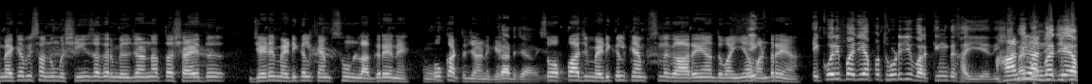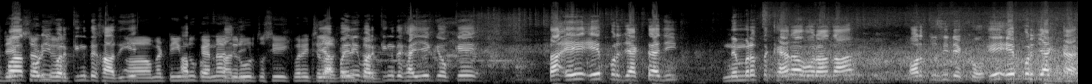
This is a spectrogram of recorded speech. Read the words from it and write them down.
ਮੈਂ ਕਿਹਾ ਵੀ ਸਾਨੂੰ ਮਸ਼ੀਨਸ ਅਗਰ ਮਿਲ ਜਾਣ ਨਾ ਤਾਂ ਸ਼ਾਇਦ ਜਿਹੜੇ ਮੈਡੀਕਲ ਕੈਂਪਸ ਹੁਣ ਲੱਗ ਰਹੇ ਨੇ ਉਹ ਘਟ ਜਾਣਗੇ ਘੱਟ ਜਾਣਗੇ। ਸੋ ਆਪਾਂ ਅੱਜ ਮੈਡੀਕਲ ਕੈਂਪਸ ਲਗਾ ਰਹੇ ਹਾਂ ਦਵਾਈਆਂ ਵੰਡ ਰਹੇ ਹਾਂ ਇੱਕ ਵਾਰੀ ਭਾਜੀ ਆਪਾਂ ਥੋੜੀ ਜਿਹੀ ਵਰਕਿੰਗ ਦਿਖਾਈਏ ਇਹਦੀ ਹਾਂਜੀ, ਮੈਂ ਕਹੂੰਗਾ ਹਾਂਜੀ, ਜੇ ਤੁਸੀਂ ਆਪਾਂ ਦੇਖ ਥੋੜੀ ਸਕਦੇ ਹੋ। ਵਰਕਿੰਗ ਦਿਖਾ ਦਈਏ ਅ, ਮੈਂ ਟੀਮ ਨੂੰ ਆਪਾਂ- ਕਹਿਣਾ ਹਾਂਜੀ। ਜਰੂਰ ਤੁਸੀਂ ਇੱਕ ਵਾਰੀ ਜੇ ਚਲਾ ਆਪਾਂ ਕੇ ਇਹਦੀ ਦਿਖਾਓ। ਵਰਕਿੰਗ ਦਿਖਾਈਏ ਕਿਉਂਕਿ ਤਾਂ ਇਹ ਇਹ ਪ੍ਰੋਜੈਕਟ ਹੈ ਜੀ ਨਿਮਰਤ ਖਹਿਰਾ ਹੋਰਾਂ ਦਾ ਔਰ ਤੁਸੀਂ ਦੇਖੋ ਇਹ ਇਹ ਪ੍ਰੋਜੈਕਟ ਹੈ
